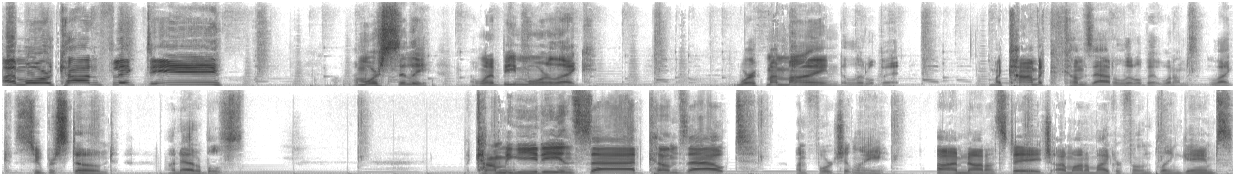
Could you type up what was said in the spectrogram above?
I'm more conflicty. I'm more silly. I want to be more like work my mind a little bit my comic comes out a little bit when I'm like super stoned on edibles. Comedian side comes out. Unfortunately, I'm not on stage. I'm on a microphone playing games.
